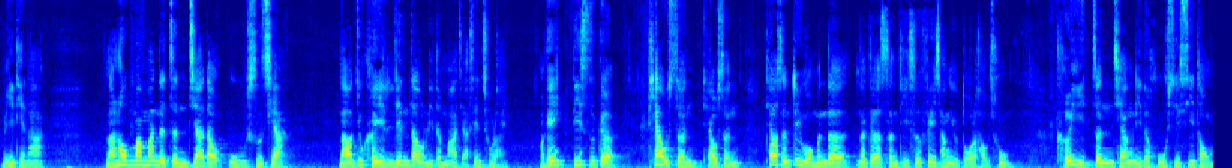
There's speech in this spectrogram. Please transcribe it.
每一天啊。然后慢慢的增加到五十下，然后就可以练到你的马甲线出来。OK，第四个跳绳，跳绳，跳绳对我们的那个身体是非常有多的好处，可以增强你的呼吸系统，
